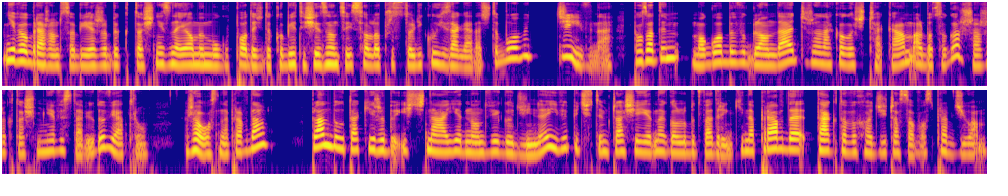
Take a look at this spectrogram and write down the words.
Nie wyobrażam sobie, żeby ktoś nieznajomy mógł podejść do kobiety siedzącej solo przy stoliku i zagadać. To byłoby dziwne. Poza tym mogłoby wyglądać, że na kogoś czekam, albo co gorsza, że ktoś mnie wystawił do wiatru. Żałosne, prawda? Plan był taki, żeby iść na jedną, dwie godziny i wypić w tym czasie jednego lub dwa drinki. Naprawdę tak to wychodzi czasowo, sprawdziłam.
